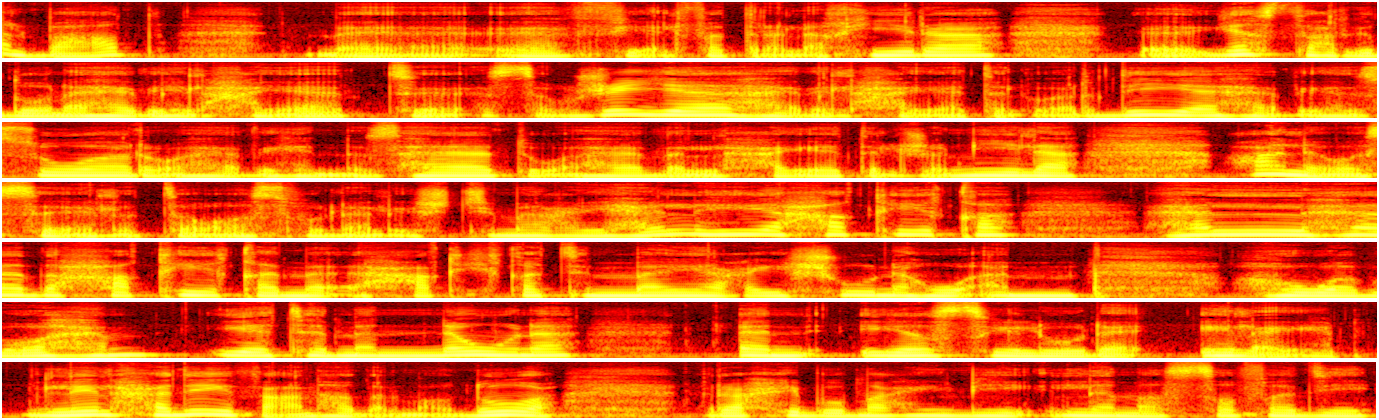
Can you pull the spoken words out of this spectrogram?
البعض آه، في الفترة الأخيرة آه، يستعرضون هذه الحياة الزوجية هذه الحياة الوردية هذه الصور وهذه النزهات وهذا الحياة الجميلة على وسائل التواصل الاجتماعي هل هي حقيقة؟ هل هذا حقيقة ما حقيقة ما يعيشونه أم هو وهم يتمنون أن يصلون إليه. للحديث عن هذا الموضوع رحبوا معي بلما الصفدي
